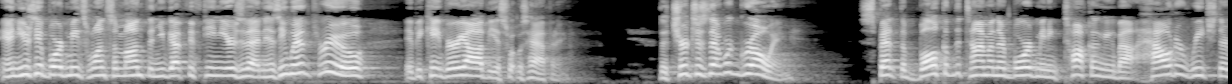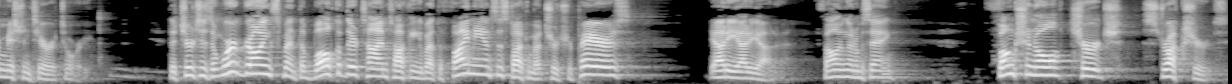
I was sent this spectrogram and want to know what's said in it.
And usually a board meets once a month and you've got 15 years of that. And as he went through, it became very obvious what was happening. The churches that were growing spent the bulk of the time on their board meeting talking about how to reach their mission territory. The churches that weren't growing spent the bulk of their time talking about the finances, talking about church repairs, Yada, yada, yada. Following what I'm saying? Functional church structures.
